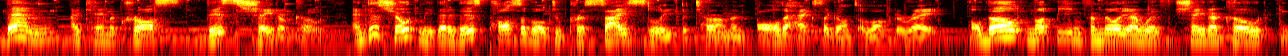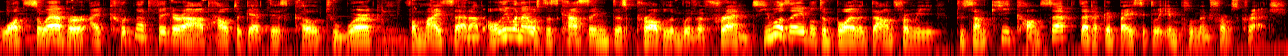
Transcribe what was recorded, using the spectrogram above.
Then I came across this shader code. And this showed me that it is possible to precisely determine all the hexagons along the ray. Although not being familiar with shader code whatsoever, I could not figure out how to get this code to work for my setup. Only when I was discussing this problem with a friend, he was able to boil it down for me to some key concept that I could basically implement from scratch.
